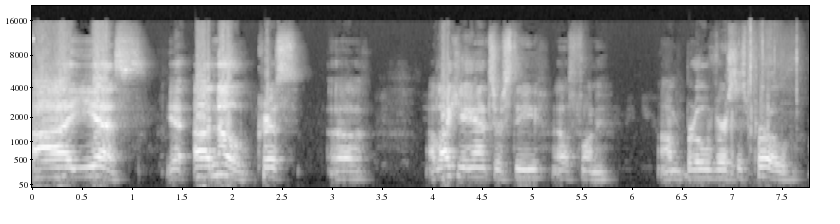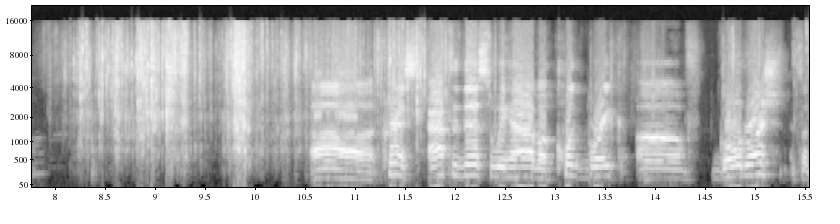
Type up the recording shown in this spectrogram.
uh, yes. Yeah. Uh, no, Chris. Uh, I like your answer, Steve. That was funny. I'm bro versus pro. Uh, Chris, after this, we have a quick break of Gold Rush. It's a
